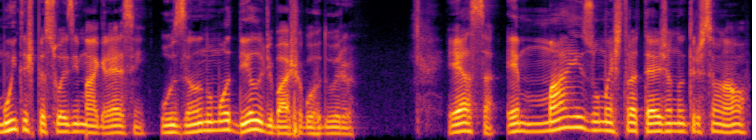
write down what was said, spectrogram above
muitas pessoas emagrecem usando um modelo de baixa gordura. Essa é mais uma estratégia nutricional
